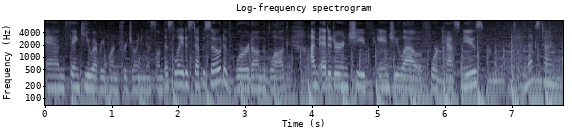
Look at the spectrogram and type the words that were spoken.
And thank you, everyone, for joining us on this latest episode of Word on the Block. I'm editor in chief Angie Lau of Forkast News. Until the next time.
